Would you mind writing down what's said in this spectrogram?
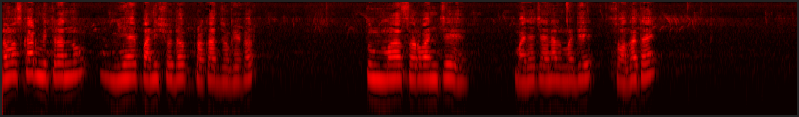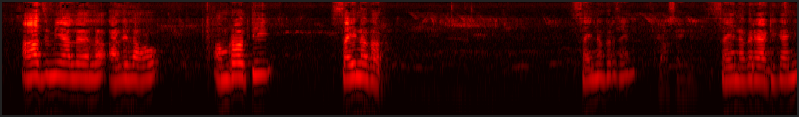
नमस्कार मित्रांनो मी आहे पाणीशोधक प्रकाश जोगेकर. तुम्हा सर्वांचे माझ्या चॅनलमध्ये स्वागत आहे. आज मी आलेला आलेलो आहो अमरावती साईनगर. साईनगर साई साईनगर या ठिकाणी.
